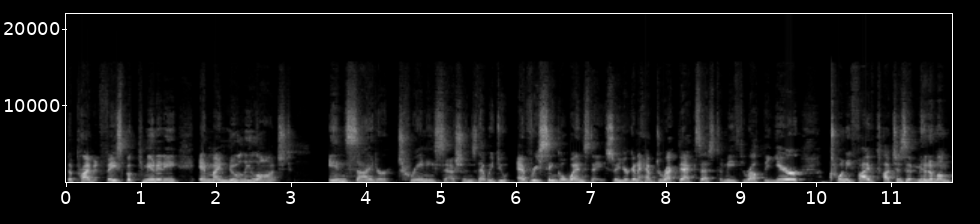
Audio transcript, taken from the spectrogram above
the private Facebook community, and my newly launched insider training sessions that we do every single Wednesday. So you're going to have direct access to me throughout the year, 25 touches at minimum.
